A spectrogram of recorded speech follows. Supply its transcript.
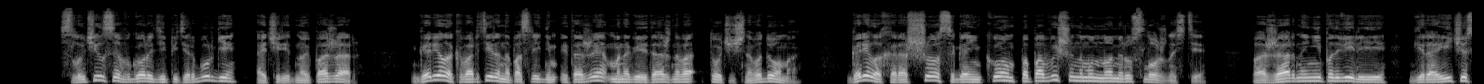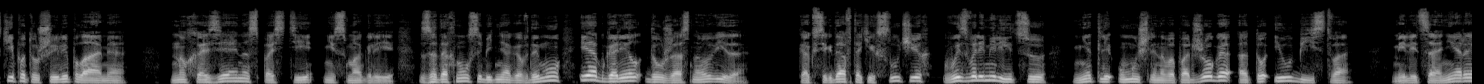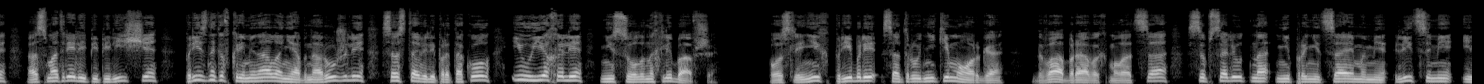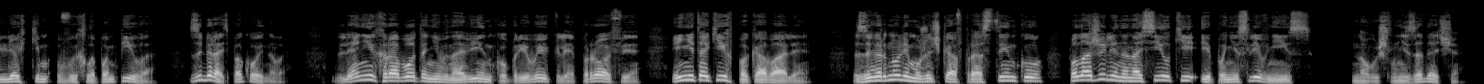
Случился в городе Петербурге очередной пожар. Горела квартира на последнем этаже многоэтажного точечного дома. Горело хорошо, с огоньком, по повышенному номеру сложности. Пожарные не подвели, героически потушили пламя но хозяина спасти не смогли. Задохнулся бедняга в дыму и обгорел до ужасного вида. Как всегда в таких случаях, вызвали милицию, нет ли умышленного поджога, а то и убийства. Милиционеры осмотрели пепелище, признаков криминала не обнаружили, составили протокол и уехали несолоно хлебавши. После них прибыли сотрудники морга, два бравых молодца с абсолютно непроницаемыми лицами и легким выхлопом пива забирать покойного. Для них работа не в новинку, привыкли, профи, и не таких паковали. Завернули мужичка в простынку, положили на носилки и понесли вниз. Но вышла незадача.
